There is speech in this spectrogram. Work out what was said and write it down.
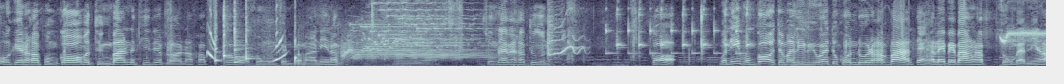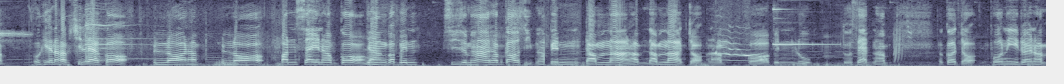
โอเคนะครับ ผมก็มาถึงบ้านเป็นที่เรียบร้อยนะครับ ก็ทรงเป็นประมาณนี้นะครับนี่ทรงได้ไหมครับทุกคน ก็วันนี้ผมก็จะมารีวิวให้ทุกคนดูนะครับ ว่าแต่งอะไรไปบ้างนะครับ ทรงแบบนี้ครับ โอเคนะครับ ชิ้นแรกก็เป็นล้อนะครับ เป็นล้อบันไซนะครับ ก็ยางก็เป็น 45ทับ90นะครับเป็นดำหน้านะครับดำหน้าเจาะนะครับ ก็เป็นรูปตัวแซดนะครับ แล้วก็เจาะพวกนี้ด้วยนะครับ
